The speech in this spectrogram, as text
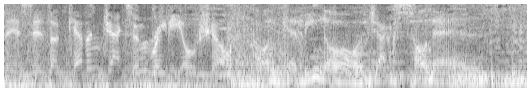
This is the Kevin Jackson Radio Show. Con Kevino Jacksones.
